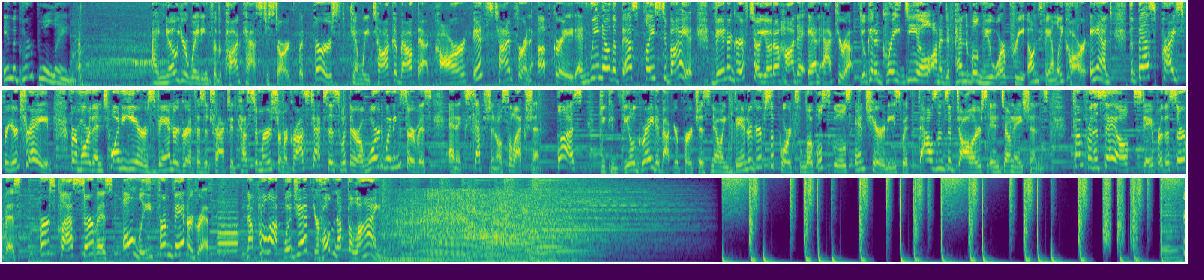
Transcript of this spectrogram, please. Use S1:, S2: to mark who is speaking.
S1: in the carpool lane.
S2: I know you're waiting for the podcast to start, but first, can we talk about that car? It's time for an upgrade, and we know the best place to buy it Vandergriff Toyota, Honda, and Acura. You'll get a great deal on a dependable new or pre owned family car and the best price for your trade. For more than 20 years, Vandergriff has attracted customers from across Texas with their award winning service and exceptional selection. Plus, you can feel great about your purchase knowing Vandergriff supports local schools and charities with thousands of dollars in donations. Come for the sale, stay for the service. First class service only from Vandergriff. Now pull up, would you? You're holding up the line.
